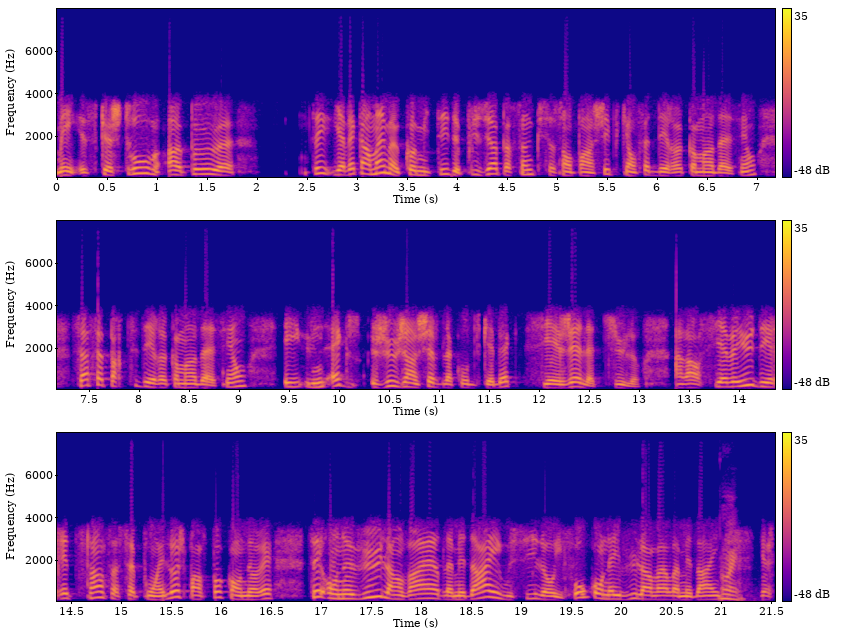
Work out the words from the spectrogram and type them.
mais ce que je trouve un peu... euh, il y avait quand même un comité de plusieurs personnes qui se sont penchées puis qui ont fait des recommandations. Ça fait partie des recommandations et une ex-juge en chef de la Cour du Québec siégeait là-dessus. Là. Alors, s'il y avait eu des réticences à ce point-là, je pense pas qu'on aurait... Tu sais, on a vu l'envers de la médaille aussi. Là. Il faut qu'on ait vu l'envers de la médaille. Oui. Il y a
